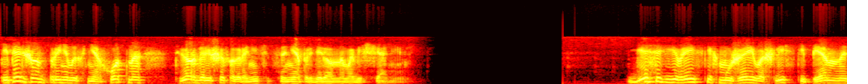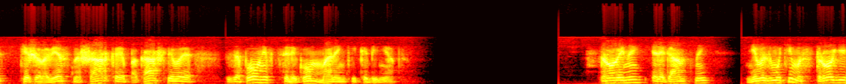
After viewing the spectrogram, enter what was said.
Теперь же он принял их неохотно, твердо решив ограничиться неопределенным обещанием. Десять еврейских мужей вошли степенно, тяжеловесно шаркая, покашливая, заполнив целиком маленький кабинет. Стройный, элегантный, невозмутимо строгий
